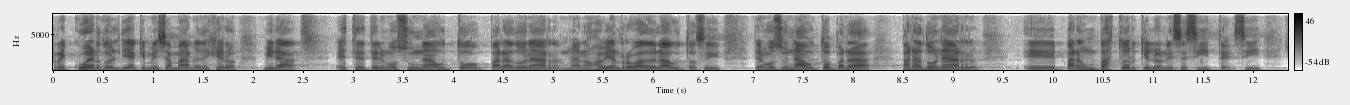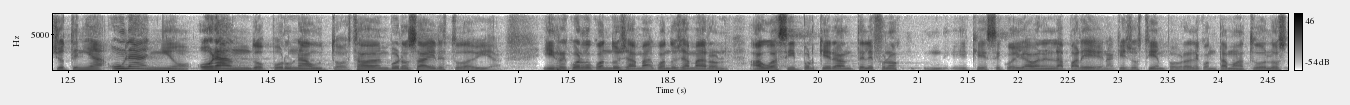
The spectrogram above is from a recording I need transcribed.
Recuerdo el día que me llamaron y dijeron, mira, este, tenemos un auto para donar, nos habían robado el auto, ¿sí? Tenemos un auto para, para donar eh, para un pastor que lo necesite. ¿sí? Yo tenía un año orando por un auto, estaba en Buenos Aires todavía. Y recuerdo cuando, cuando llamaron, hago así porque eran teléfonos mm, que se colgaban en la pared en aquellos tiempos, ¿verdad? Le contamos a todos los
